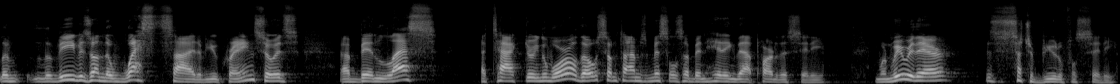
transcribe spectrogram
Lviv is on the west side of Ukraine, so it's uh, been less attacked during the war, although sometimes missiles have been hitting that part of the city. When we were there, this is such a beautiful city.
